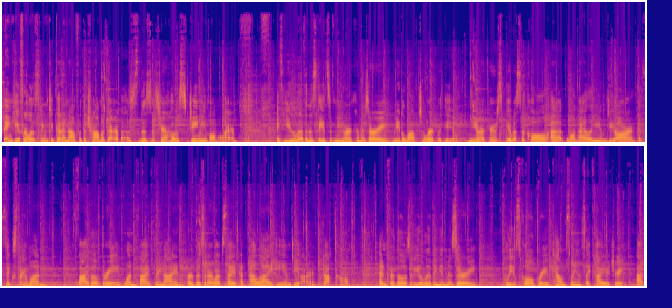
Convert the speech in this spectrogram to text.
Thank you for listening to Good Enough with a Trauma Therapist. This is your host, Jamie Vollmuller. If you live in the states of New York or Missouri, we'd love to work with you. New Yorkers, give us a call at Long Island EMDR at 631 503 1539 or visit our website at liemdr.com. And for those of you living in Missouri, please call Brave Counseling and Psychiatry at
